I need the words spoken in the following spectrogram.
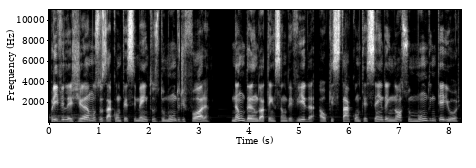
privilegiamos os acontecimentos do mundo de fora, não dando atenção devida ao que está acontecendo em nosso mundo interior.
